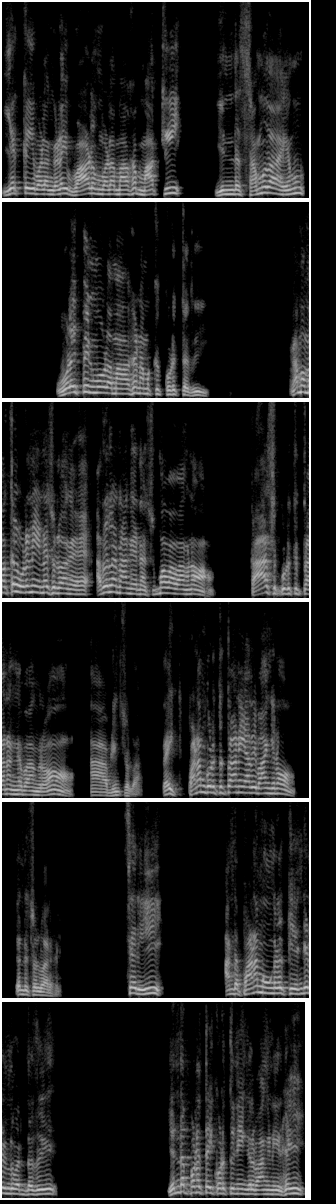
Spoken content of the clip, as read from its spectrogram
இயற்கை வளங்களை வாழும் வளமாக மாற்றி இந்த சமுதாயம் உழைப்பின் மூலமாக நமக்கு கொடுத்தது. நம்ம மக்கள் உடனே என்ன சொல்லுவாங்க? அதெல்லாம் நாங்க என்ன சும்மாவா வாங்கினோம்? காசு கொடுத்து தானங்க வாங்குறோம் அப்படின்னு சொல்லுவாங்க. ரைட். பணம் கொடுத்து தானே அதை வாங்கினோம். என்று சொல்வார்கள். சரி. அந்த பணம் உங்களுக்கு எங்கிருந்து வந்தது? எந்த பணத்தை கொடுத்து நீங்கள் வாங்கினீர்கள்?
